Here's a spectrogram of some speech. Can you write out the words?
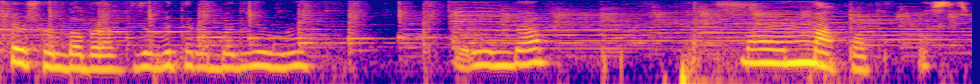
Przeszłem, dobra, widzowie, teraz będziemy. Runda. Mała mapa po prostu.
